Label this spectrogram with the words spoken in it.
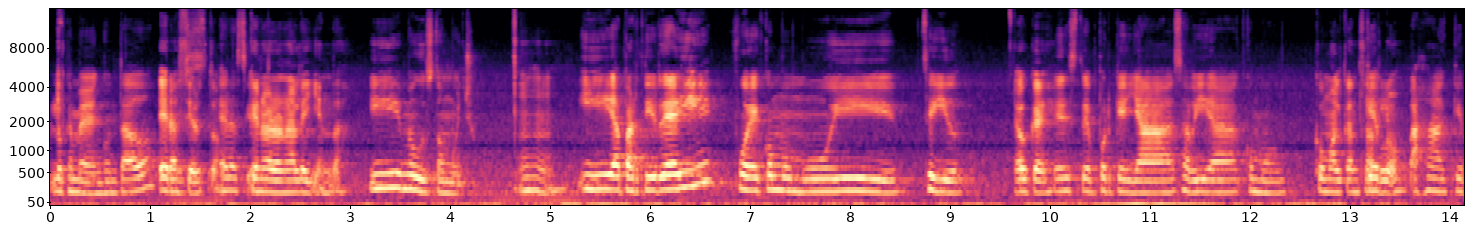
lo que me habían contado Era pues, cierto. Era Que cierto. no era una leyenda. Y me gustó mucho. Ujú. Y a partir de ahí fue como muy seguido, Ok. este, porque ya sabía como ¿Cómo qué, alcanzarlo? ajá, qué,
